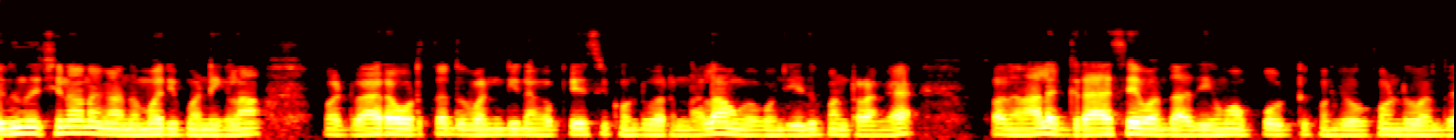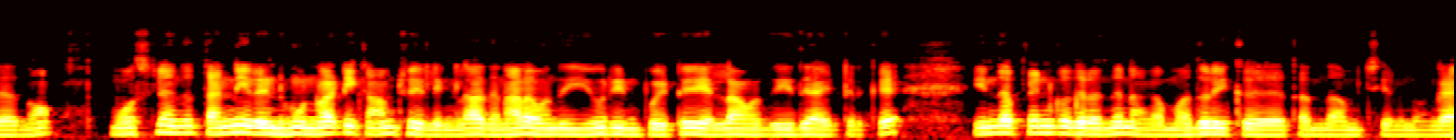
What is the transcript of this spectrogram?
இருந்துச்சுன்னா நாங்கள் அந்த மாதிரி பண்ணிக்கலாம். பட் வேறு ஒருத்தர் வண்டி நாங்கள் பேசி கொண்டு வரனால அவங்க கொஞ்சம் இது பண்ணுறாங்க ஸோ அதனால் கிராஸே வந்து அதிகமாக போட்டு கொஞ்சம் கொண்டு வந்திருந்தோம் மோஸ்ட்லி வந்து தண்ணி ரெண்டு மூணு வாட்டி காமிச்சோம் இல்லைங்களா? அதனால் வந்து யூரின் போயிட்டு எல்லாம் வந்து இது ஆகிட்டு இருக்கு. இந்த பெண் குதிரை வந்து நாங்கள் மதுரைக்கு தந்து அமுச்சிருந்தோங்க.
